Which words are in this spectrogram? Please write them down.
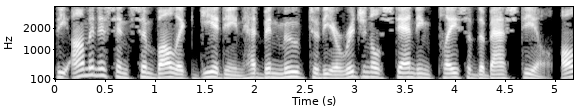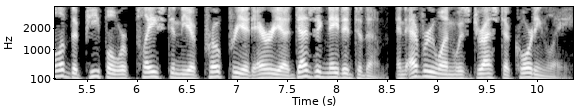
The ominous and symbolic guillotine had been moved to the original standing place of the Bastille, all of the people were placed in the appropriate area designated to them, and everyone was dressed accordingly.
